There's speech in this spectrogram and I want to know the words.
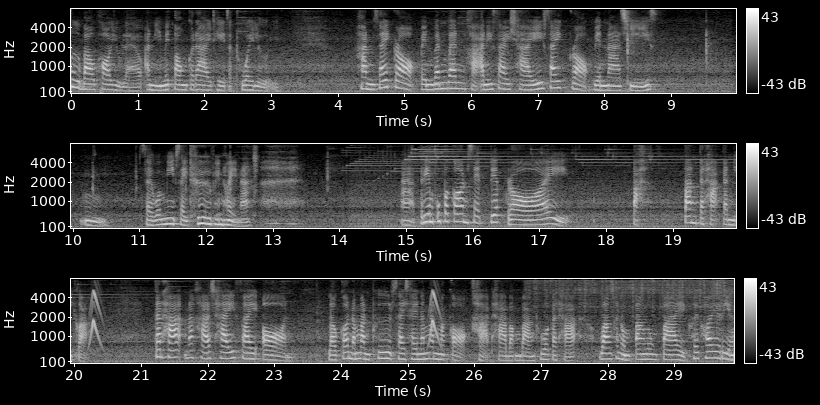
มือเบาพออยู่แล้ว อันนี้ไม่ต้องก็ได้เทจากถ้วยเลย หั่นไส้กรอกเป็นแว่นๆค่ะ อันนี้ใส่ใช้ไส้กรอกเวียนนาชีส อืมใส่ว่ามีดใส่ทื่อไปหน่อยนะ เตรียมอุปกรณ์เสร็จเรียบร้อยปะตั้งกระทะกันดีกว่า กระทะนะคะใช้ไฟอ่อน แล้วก็น้ำมันพืชใช้ใช้น้ำมันมะกอกค่ะทาบางๆ ทั่วกระทะ วางขนมปังลงไป ค่อยๆ เรียง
